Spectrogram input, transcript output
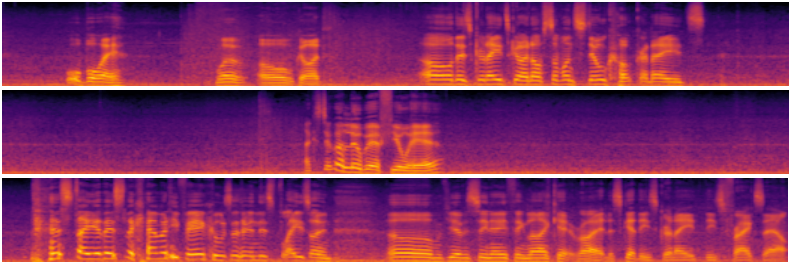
oh, boy. Whoa. Oh, God. Oh, there's grenades going off. Someone's still got grenades. I still got a little bit of fuel here. Stay at this. Look how many vehicles are in this play zone. Oh, have you ever seen anything like it? Right, let's get these grenade, these frags out.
